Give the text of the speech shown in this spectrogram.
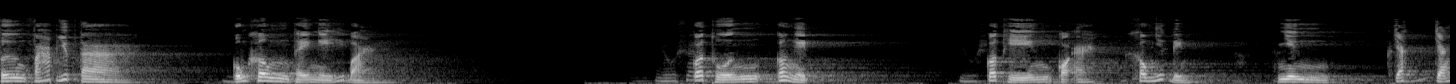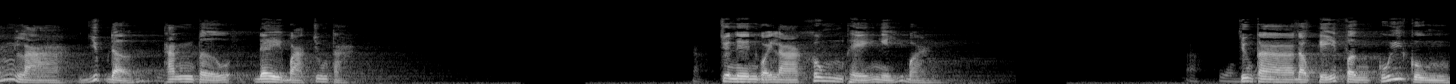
Phương pháp giúp ta Cũng không thể nghĩ bàn. Có thuận, có nghịch Có thiện, có ác Không nhất định. Nhưng chắc chắn là giúp đỡ Thành tựu đề bạc chúng ta. Cho nên gọi là không thể nghĩ bàn. Chúng ta đọc kỹ phần cuối cùng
